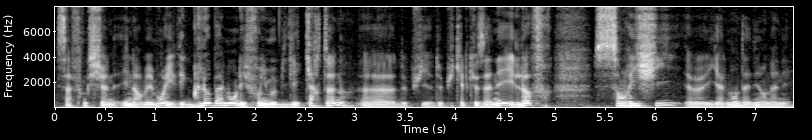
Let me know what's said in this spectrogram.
Ça fonctionne énormément et globalement les fonds immobiliers cartonnent euh, depuis, depuis quelques années et l'offre s'enrichit euh, également d'année en année.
